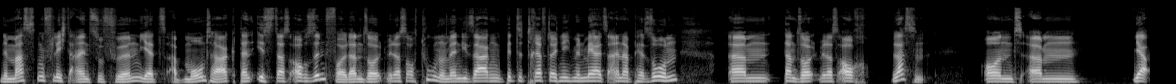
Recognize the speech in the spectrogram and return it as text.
eine Maskenpflicht einzuführen, jetzt ab Montag, dann ist das auch sinnvoll, dann sollten wir das auch tun. Und wenn die sagen, bitte trefft euch nicht mit mehr als einer Person, ähm, dann sollten wir das auch lassen. Und ähm, ja,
